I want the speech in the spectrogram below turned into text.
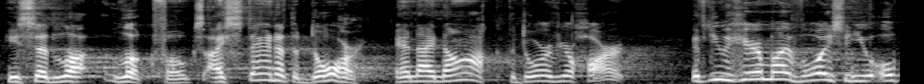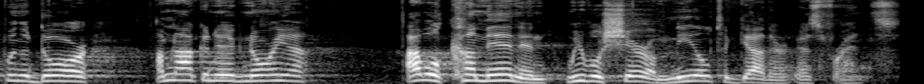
He said, look, look, folks, I stand at the door and I knock, the door of your heart. If you hear my voice and you open the door, I'm not going to ignore you. I will come in and we will share a meal together as friends.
